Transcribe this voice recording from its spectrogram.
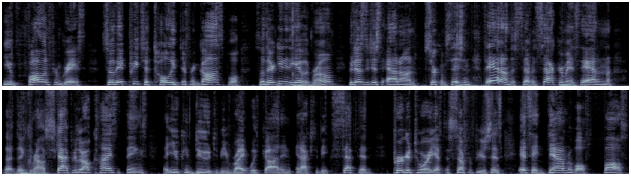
you've fallen from grace. So they preach a totally different gospel. So they're getting together with Rome, who doesn't just add on circumcision, they add on the seven sacraments, they add on the, the brown scapular, all kinds of things that you can do to be right with God and, and actually be accepted. Purgatory, you have to suffer for your sins. It's a damnable, false,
